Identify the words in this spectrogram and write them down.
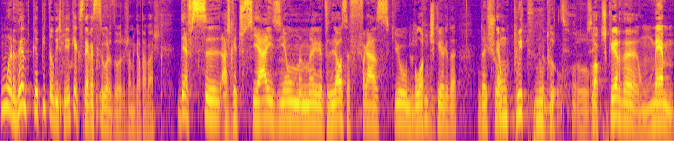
um ardente capitalista. E a que é que se deve esse seu ardor, João Miguel Tavares? Deve-se às redes sociais e a uma maravilhosa frase que o Bloco de Esquerda deixou. É um tweet, do, tweet. do Bloco de Esquerda, um meme,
